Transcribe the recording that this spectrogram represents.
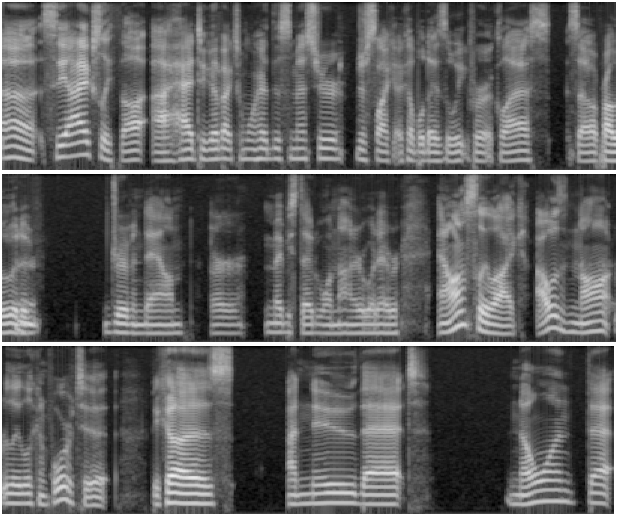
Uh, see, I actually thought I had to go back to Morehead this semester, just like a couple days a week for a class. So I probably would have driven down or maybe stayed one night or whatever. And honestly, like I was not really looking forward to it because I knew that no one that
